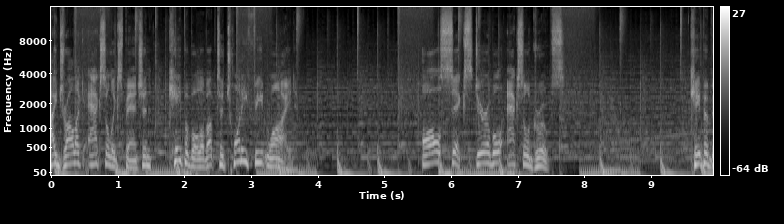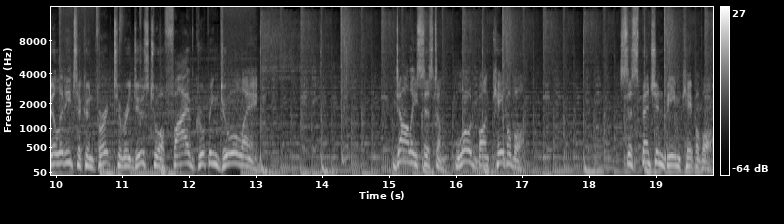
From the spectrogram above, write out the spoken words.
hydraulic axle expansion capable of up to 20 feet wide. All six steerable axle groups. Capability to convert to reduce to a five grouping dual lane. Dolly system, load bunk capable. Suspension beam capable.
